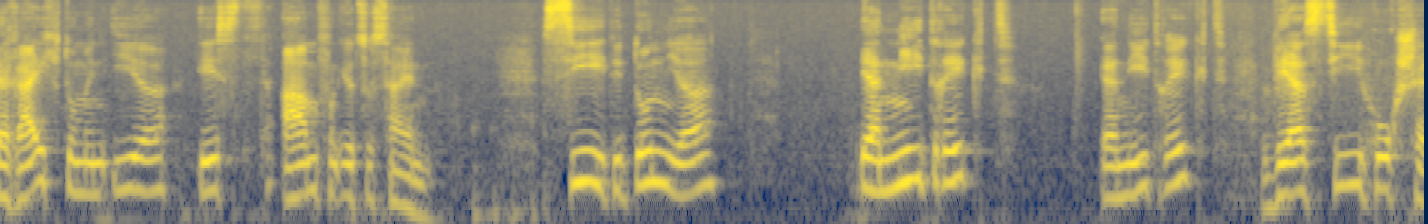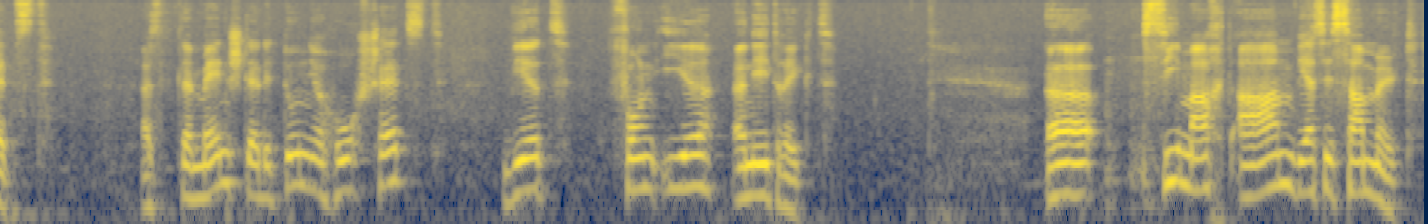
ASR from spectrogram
Der Reichtum in ihr ist, arm von ihr zu sein. Sie, die Dunja, erniedrigt, erniedrigt, wer sie hochschätzt. Also der Mensch, der die Dunja hochschätzt, wird von ihr erniedrigt. Äh, sie macht arm, wer sie sammelt.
